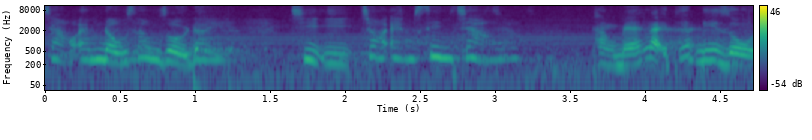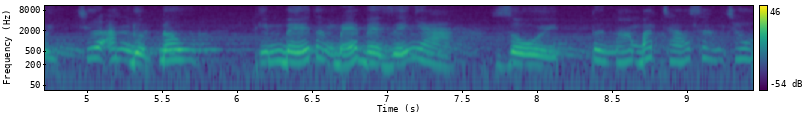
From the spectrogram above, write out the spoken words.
Cháo em nấu xong rồi đây. Chị cho em xin cháo Thằng bé lại thiếp đi rồi, chưa ăn được đâu. Thím bế thằng bé về dưới nhà, rồi tôi mang bát cháo sang cho.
